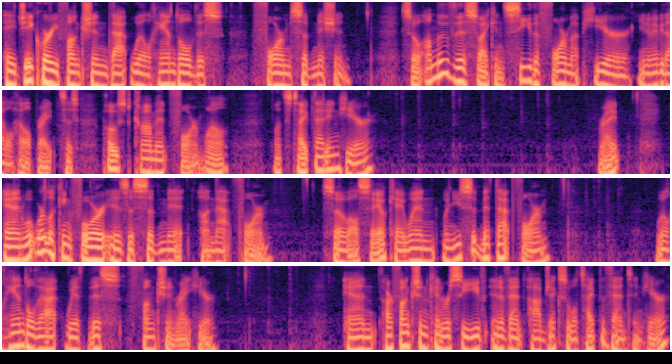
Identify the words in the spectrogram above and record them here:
a jQuery function that will handle this form submission. So I'll move this so I can see the form up here. You know, maybe that'll help, right? It says post comment form. Well, let's type that in here, right? And what we're looking for is a submit on that form. So I'll say, okay, when, when you submit that form, we'll handle that with this function right here. And our function can receive an event object, so we'll type event in here.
